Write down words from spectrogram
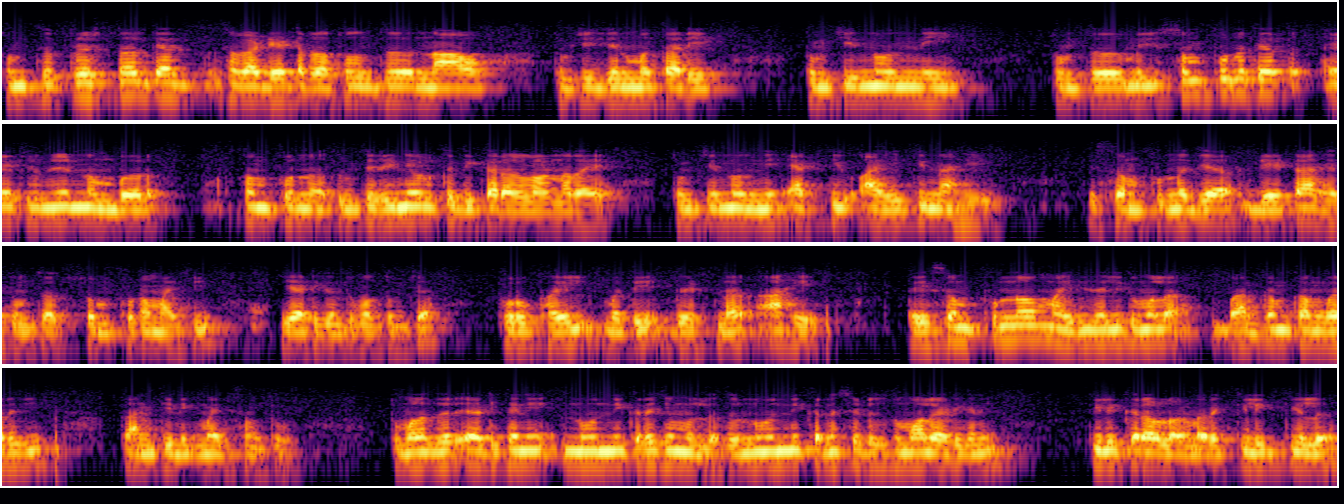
तुमचं पर्सनल त्यात सगळा डेटा राहतो तुमचं नाव तुमची जन्मतारीख तुमची नोंदणी तुमचं म्हणजे संपूर्ण त्यात ॲक्लिमेंट म्हणजे नंबर संपूर्ण तुमचे रिन्युअल कधी करायला लागणार आहे तुमची नोंदणी ॲक्टिव्ह आहे की नाही हे संपूर्ण ज्या डेटा आहे तुमचा संपूर्ण माहिती या ठिकाणी तुम्हाला तुमच्या प्रोफाईलमध्ये भेटणार आहे. तर ही संपूर्ण माहिती झाली तुम्हाला बांधकाम कामगाराची तर आणखीन एक माहिती सांगतो. तुम्हाला जर या ठिकाणी नोंदणी करायची म्हणलं तर नोंदणी करण्यासाठी तुम्हाला या ठिकाणी क्लिक करावं लागणार आहे. क्लिक केलं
